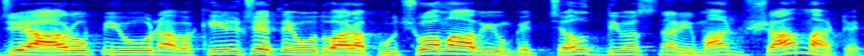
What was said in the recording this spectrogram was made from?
જે આરોપીઓના વકીલ છે તેઓ દ્વારા પૂછવામાં આવ્યું કે ચૌદ દિવસના રિમાન્ડ શા માટે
